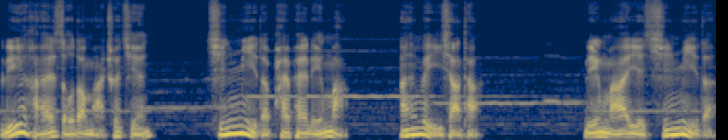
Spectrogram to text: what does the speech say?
李海走到马车前，亲密的拍拍灵马，安慰一下他。灵马也亲密的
